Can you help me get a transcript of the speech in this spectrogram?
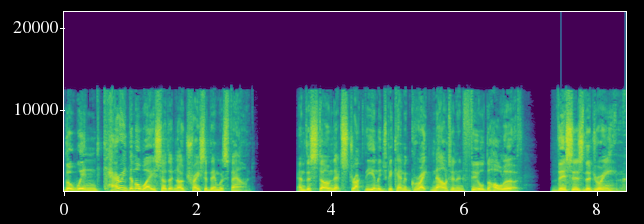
The wind carried them away so that no trace of them was found and the stone that struck the image became a great mountain and filled the whole earth. This is the dream.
